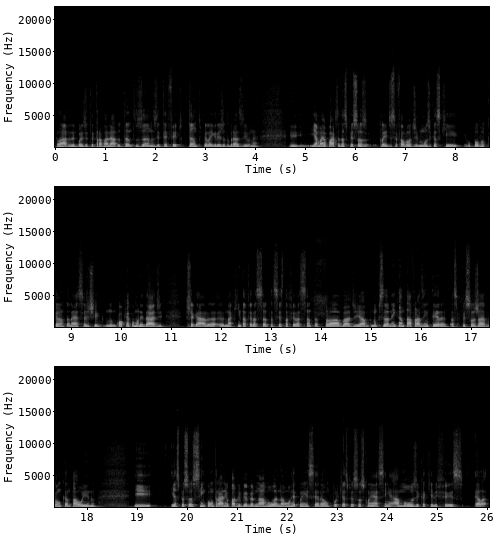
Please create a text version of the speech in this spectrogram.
Claro, depois de ter trabalhado tantos anos e ter feito tanto pela Igreja do Brasil, né? E, e, a maior parte das pessoas, Cleide, você falou de músicas que o povo canta, né? Se a gente, em qualquer comunidade, chegar eh, na quinta-feira santa, sexta-feira santa, prova de. Não precisa nem cantar a frase inteira, as pessoas já vão cantar o hino. E e as pessoas se encontrarem o Padre Weber na rua não o reconhecerão, porque as pessoas conhecem a música que ele fez. Ela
